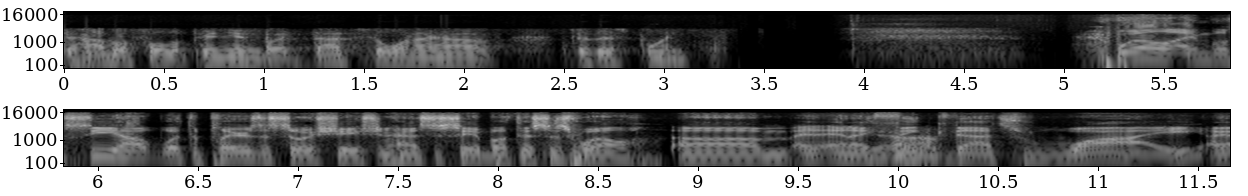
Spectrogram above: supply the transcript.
to have a full opinion. But that's the one I have to this point. Well, and we'll see how what the Players Association has to say about this as well. Um, and, and, I yeah. think that's why I,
